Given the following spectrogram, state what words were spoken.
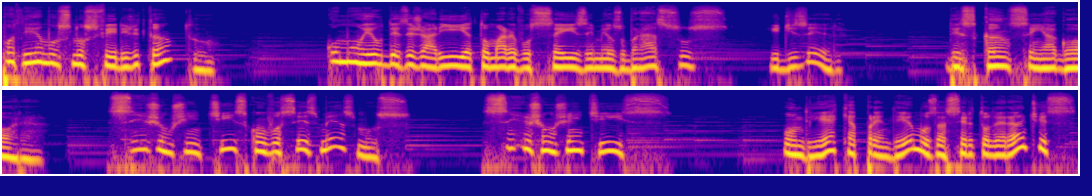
Podemos nos ferir tanto. Como eu desejaria tomar vocês em meus braços e dizer: Descansem agora. Sejam gentis com vocês mesmos. Sejam gentis. Onde é que aprendemos a ser tolerantes?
